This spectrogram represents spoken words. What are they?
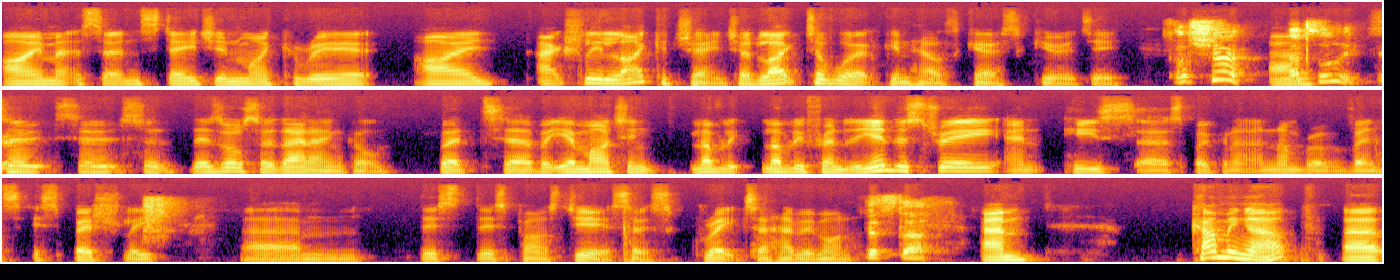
I'm at a certain stage in my career. I actually like a change. I'd like to work in healthcare security. Oh, sure, um, absolutely. So, so, so there's also that angle but uh, but yeah, Martin, lovely lovely friend of the industry, and he's uh, spoken at a number of events, especially um, this this past year. So it's great to have him on. Good stuff. Um, coming up, uh,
